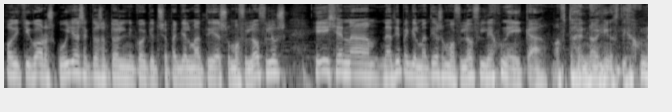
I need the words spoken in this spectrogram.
Ο δικηγόρος Κούγιας, εκτός από το ελληνικό και τους επαγγελματίες ομοφυλόφιλου, είχε να. Δηλαδή, οι επαγγελματίες ομοφυλόφιλοι έχουν ειικά. Αυτό εννοεί ότι έχουν,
